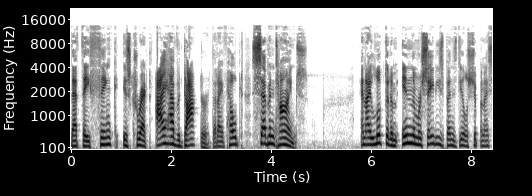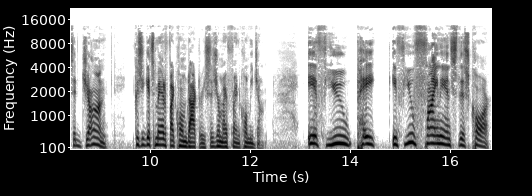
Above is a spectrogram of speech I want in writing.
that they think is correct. I have a doctor that I've helped seven times. And I looked at him in the Mercedes Benz dealership and I said, John, because he gets mad if I call him doctor. He says, You're my friend, call me John. If you pay, if you finance this car,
